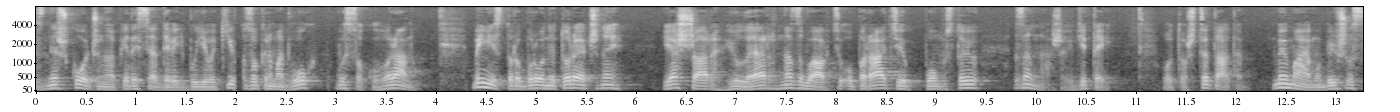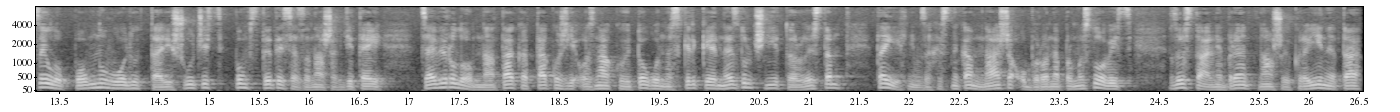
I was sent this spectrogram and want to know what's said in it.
знешкоджено 59 бойовиків, зокрема двох високого рану. Міністр оборони Туреччини Яшар Гюлер назвав цю операцію помстою за наших дітей. Отож, цитата: ми маємо більшу силу, повну волю та рішучість помститися за наших дітей. Ця віроломна атака також є ознакою того, наскільки незручні терористам та їхнім захисникам наша оборонна промисловість, зростальний бренд нашої країни та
